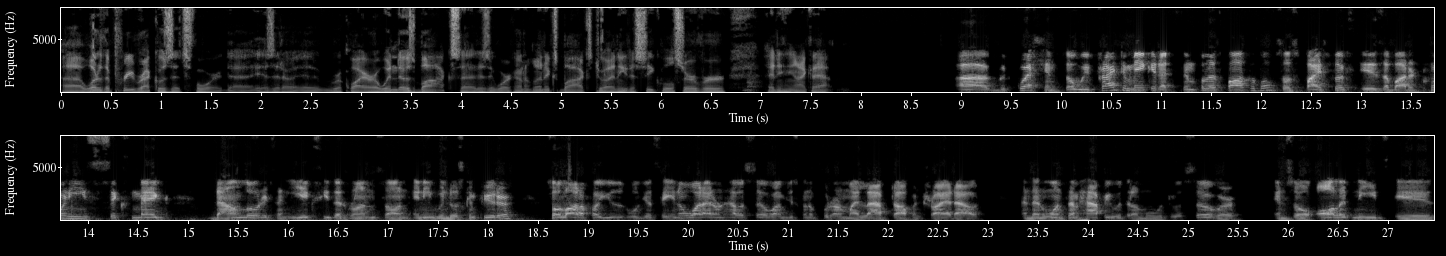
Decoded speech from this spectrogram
Uh, what are the prerequisites for it? Uh, is it a, require a Windows box? Uh, does it work on a Linux box? Do I need a SQL server? Anything like that? Uh, good question. So we've tried to make it as simple as possible. So SpiceWorks is about a 26 meg download. It's an exe that runs on any Windows computer. So a lot of our users will just say, you know what, I don't have a server. I'm just going to put it on my laptop and try it out. And then once I'm happy with it, I'll move it to a server. And so all it needs is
